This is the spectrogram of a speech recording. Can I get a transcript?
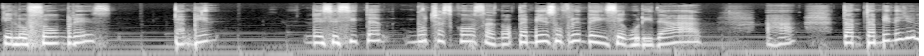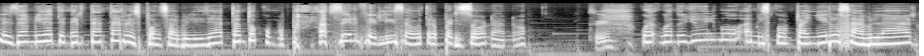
que los hombres también necesitan muchas cosas, ¿no? También sufren de inseguridad. Ajá. también ellos les da miedo tener tanta responsabilidad, tanto como para hacer feliz a otra persona, ¿no? Cuando yo oigo a mis compañeros hablar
